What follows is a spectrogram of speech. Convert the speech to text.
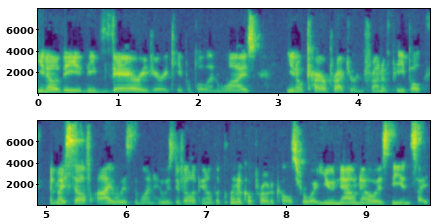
you know the the very very capable and wise you know chiropractor in front of people and myself i was the one who was developing all the clinical protocols for what you now know as the insight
